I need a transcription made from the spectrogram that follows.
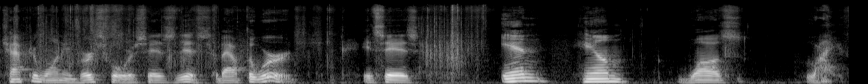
chapter 1 and verse 4 says this about the Word. It says, In him was life.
